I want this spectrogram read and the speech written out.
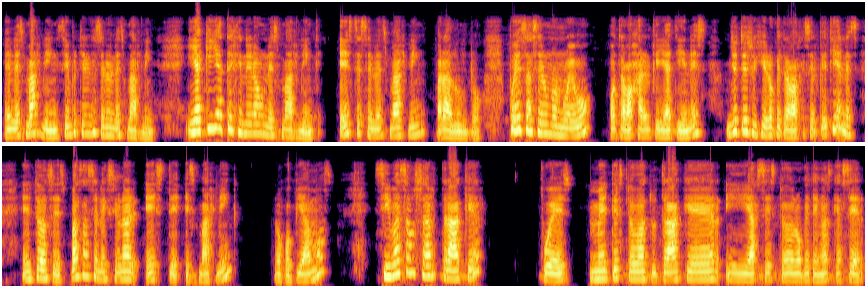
En Smart Link, siempre tiene que ser en Smart Link. Y aquí ya te genera un Smart Link. Este es el Smart Link para adulto. Puedes hacer uno nuevo o trabajar el que ya tienes. Yo te sugiero que trabajes el que tienes. Entonces vas a seleccionar este Smart Link lo copiamos. Si vas a usar tracker, pues metes todo tu tracker y haces todo lo que tengas que hacer.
